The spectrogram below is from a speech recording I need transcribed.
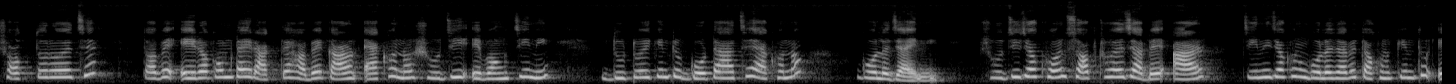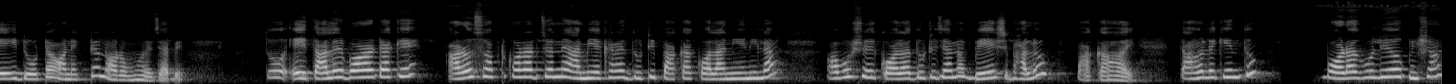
শক্ত রয়েছে। তবে এই রকমটাই রাখতে হবে, কারণ এখনও সুজি এবং চিনি দুটোই কিন্তু গোটা আছে, এখনও গলে যায়নি। সুজি যখন সফট হয়ে যাবে আর চিনি যখন গলে যাবে, তখন কিন্তু এই ডোটা অনেকটা নরম হয়ে যাবে। তো এই তালের বড়াটাকে আরও সফট করার জন্য আমি এখানে দুটি পাকা কলা নিয়ে নিলাম। অবশ্যই কলা দুটি যেন বেশ ভালো পাকা হয়, তাহলে কিন্তু বড়াগুলিও ভীষণ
